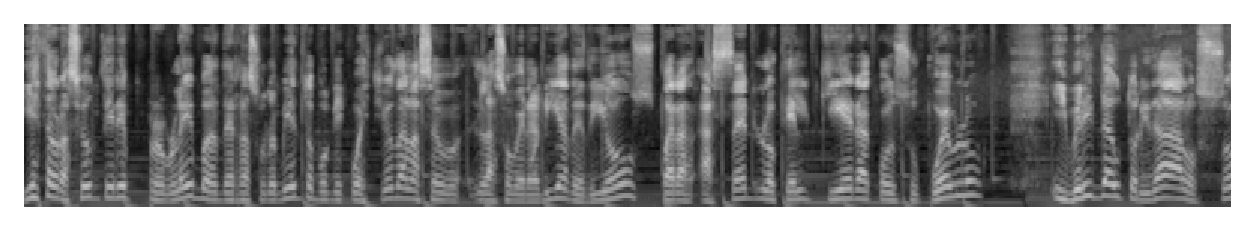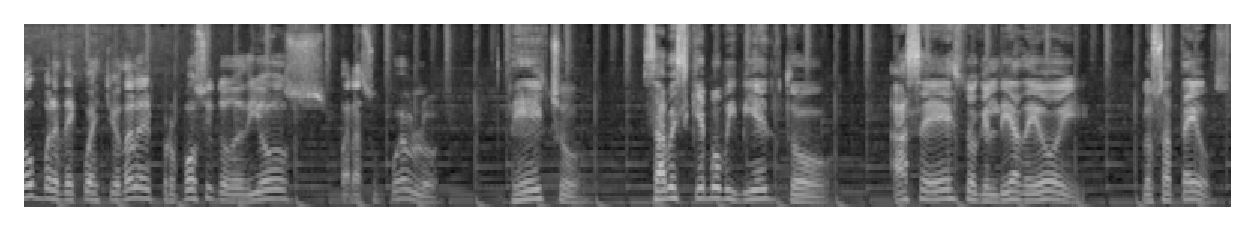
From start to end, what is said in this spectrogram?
Y esta oración tiene problemas de razonamiento porque cuestiona la, soberanía de Dios para hacer lo que Él quiera con su pueblo y brinda autoridad a los hombres de cuestionar el propósito de Dios para su pueblo. De hecho, ¿sabes qué movimiento hace esto en el día de hoy? Los ateos.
